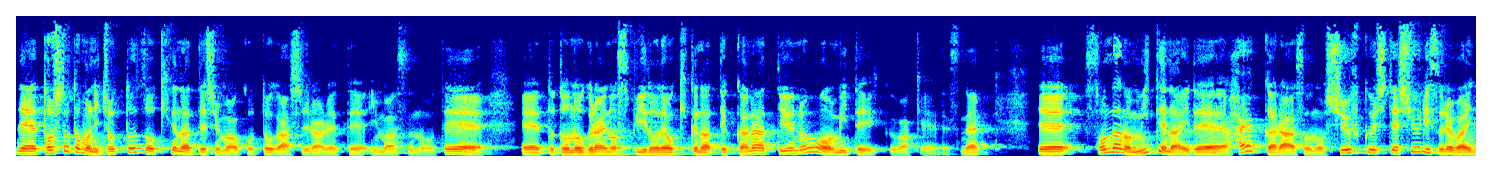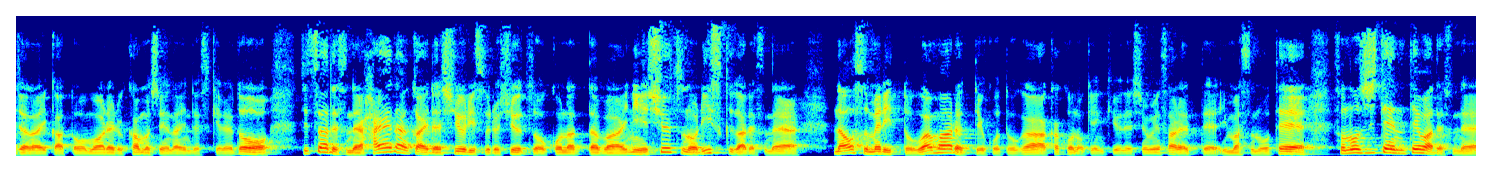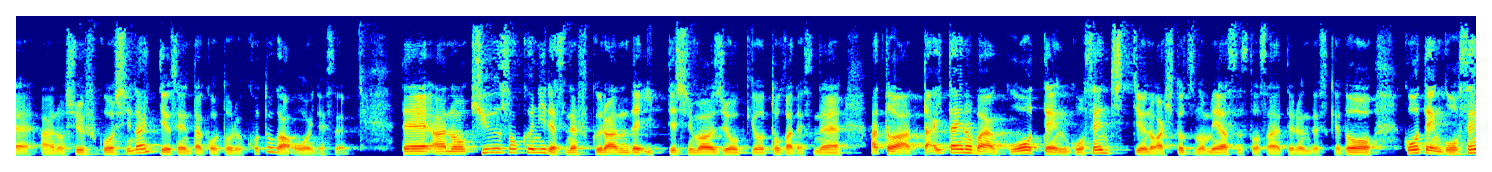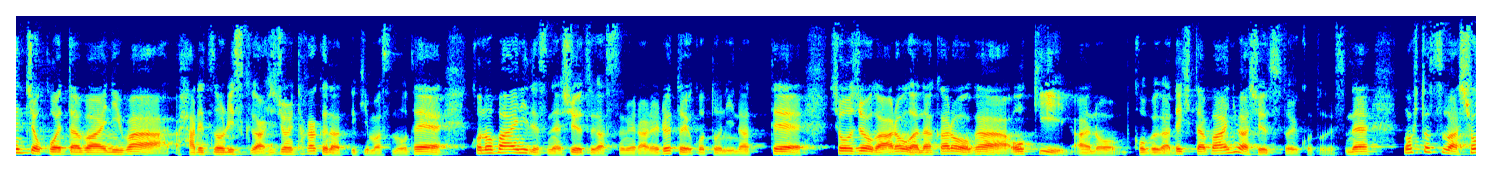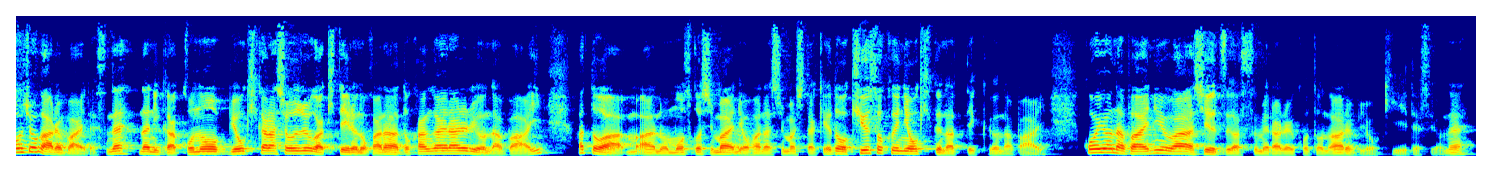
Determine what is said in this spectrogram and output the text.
で、年とともにちょっとずつ大きくなってしまうことが知られていますので、えっ、と、どのぐらいのスピードで大きくなっていくかなっていうのを見ていくわけですね。で、そんなの見てないで、早くからその修復して修理すればいいんじゃないかと思われるかもしれないんですけれど、実はですね、早い段階で修理する手術を行った場合に、手術のリスクがですね、治すメリットを上回るっていうことが過去の研究で示されていますので、その時点ではですね、あの、修復をしないっていう選択を取ることが多いです。で、あの、急速にですね、膨らんでいってしまう状況とかですね、あとは大体の場合は5.5センチっていうのが一つの目安とされてるんですけど、5.5センチを超えた場合には破裂のリスクが非常に高くなってきますので、この場合にですね、手術が進められるということになって、症状があろうがなかろうが大きい、あの、コブができた場合には手術ということですね。もう一つは症状がある場合ですね。何かこの病気から症状が来ているのかなと考えられるような場合、あとは、あの、もう少し前にお話しましたけど、急速に大きくなっていくような場合、こういうような場合には手術が進められることのある病気ですよね。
